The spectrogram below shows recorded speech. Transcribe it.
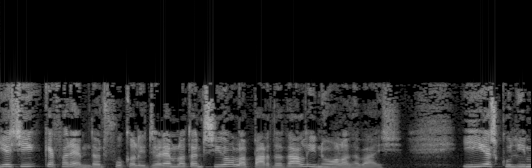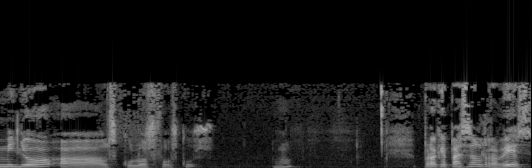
i així què farem? Doncs focalitzarem l'atenció a la part de dalt i no a la de baix. I escollim millor eh, els colors foscos. Mm? Però què passa al revés?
